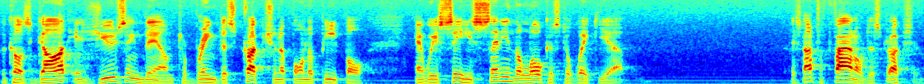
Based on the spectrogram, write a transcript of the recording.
because God is using them to bring destruction upon the people. And we see He's sending the locusts to wake you up. It's not the final destruction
